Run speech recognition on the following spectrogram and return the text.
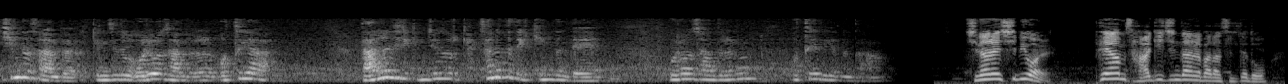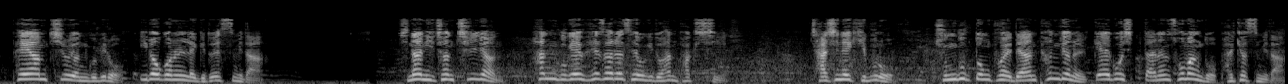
힘든 사람들, 경제적으로 어려운 사람들은 어떻게 나는 이제 경제적으로 괜찮은데도 이렇게 힘든데 어려운 사람들은 어떻게 되겠는가. 지난해 12월 폐암 4기 진단을 받았을 때도 폐암 치료 연구비로 1억 원을 내기도 했습니다. 지난 2007년 한국에 회사를 세우기도 한 박 씨. 자신의 기부로 중국 동포에 대한 편견을 깨고 싶다는 소망도 밝혔습니다.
